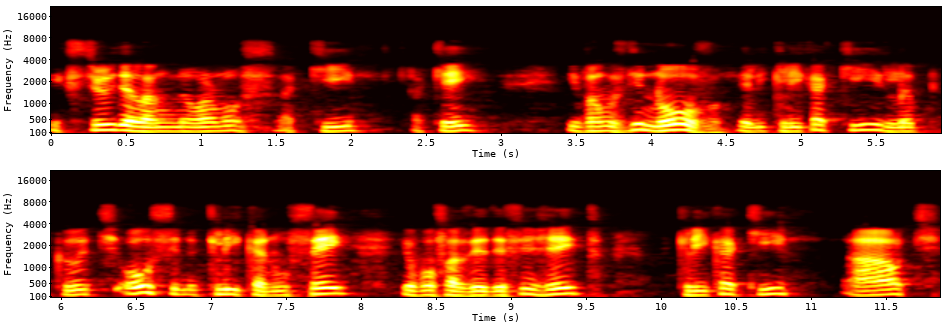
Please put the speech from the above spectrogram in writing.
extrude along normals, aqui, ok? E vamos de novo, ele clica aqui, loop cut, ou se clica, não sei, eu vou fazer desse jeito, clica aqui, out,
